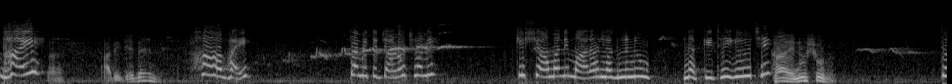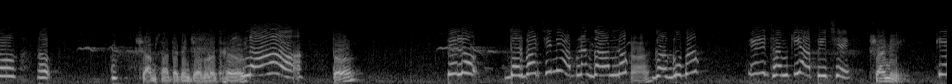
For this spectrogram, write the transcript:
ભાઈ? આવી ગઈ બેન? હા ભાઈ. તમે તો જાણો છો ને કે શ્યામ અને મારા લગ્નનું નક્કી થઈ ગયું છે? હા એનું શું? તો શ્યામ સાથે કઈ ઝઘડો થયો? ના. તો? પેલો દરબાર છે ને આપણા ગામનો ગગુબા એને ધમકી આપી છે શાની? કે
